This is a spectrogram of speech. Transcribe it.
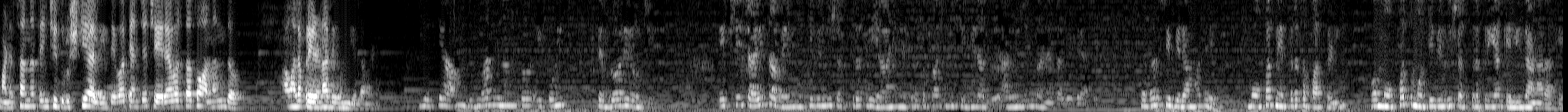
माणसांना त्यांची दृष्टी आली तेव्हा त्यांच्या चेहऱ्यावरचा तो आनंद आम्हाला प्रेरणा देऊन गेला मॅडम. येत्या बुधवार दिनांक एकोणीस फेब्रुवारी रोजी एकशे चाळीसावे मोतीबिंदू शस्त्रक्रिया आणि नेत्र तपासणी शिबिराचे आयोजन करण्यात आलेले आहे. सदर शिबिरामध्ये मोफत नेत्र तपासणी व मोफत मोतीबिंदू शस्त्रक्रिया केली जाणार आहे.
